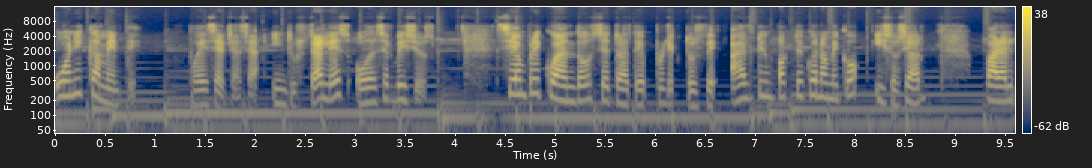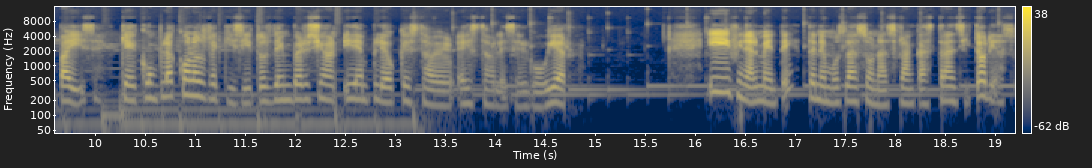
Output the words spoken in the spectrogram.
únicamente, puede ser ya sea industriales o de servicios, siempre y cuando se trate de proyectos de alto impacto económico y social para el país que cumpla con los requisitos de inversión y de empleo que establece el gobierno. Y finalmente tenemos las zonas francas transitorias.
